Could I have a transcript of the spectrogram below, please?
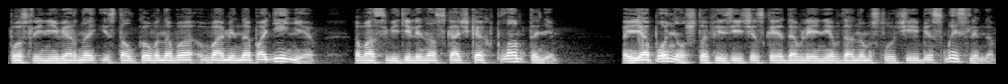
после неверно истолкованного вами нападения вас видели на скачках в Пламптоне, я понял, что физическое давление в данном случае бессмысленно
